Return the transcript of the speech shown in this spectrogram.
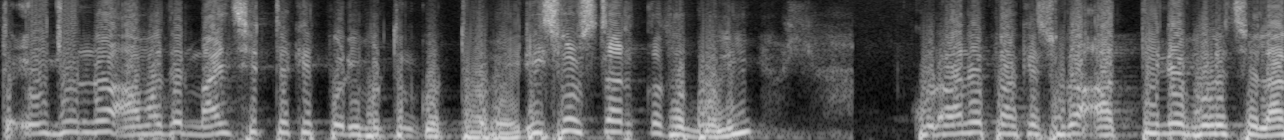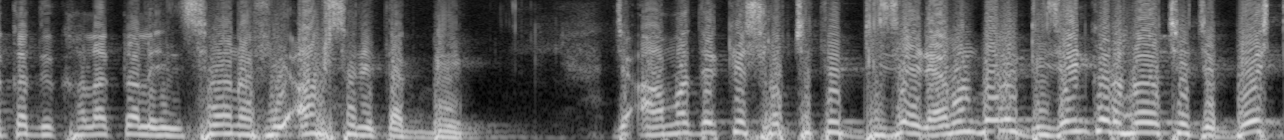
তো এই জন্য আমাদের মাইন্ডসেটটাকে পরিবর্তন করতে হবে। রিসোর্সটার কথা বলি, কোরআনে পাকে সুরা আত্মিনে বলেছে, লাকাদ খালাকাল ইনসান আফি আহসানি তাকবীম যে আমাদেরকে সবচেয়ে ডিজাইন এমনভাবে ডিজাইন করা হয়েছে যে বেস্ট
